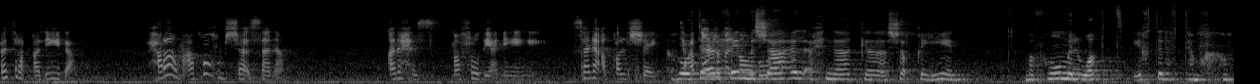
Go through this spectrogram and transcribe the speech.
فترة قليلة. حرام عطوهم سنة. أنا أحس مفروض يعني سنة أقل شيء. هو تعرفين مشاعل إحنا كشرقيين مفهوم الوقت يختلف تماما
